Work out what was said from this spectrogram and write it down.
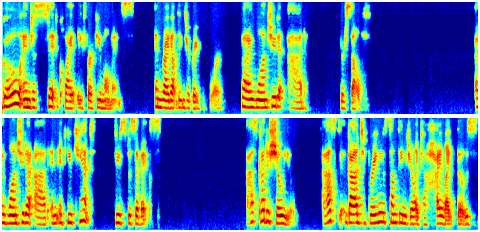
go and just sit quietly for a few moments and write out things you're grateful for. But I want you to add yourself. I want you to add, and if you can't do specifics, ask God to show you. Ask God to bring something into your life to highlight those.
